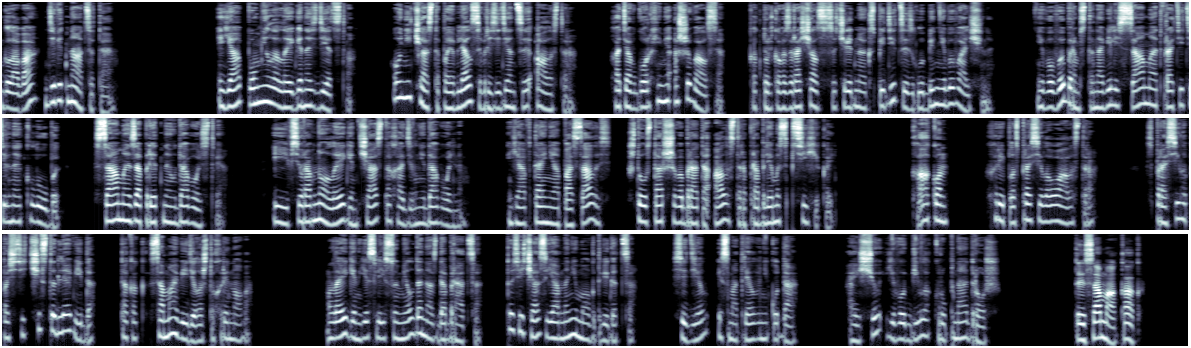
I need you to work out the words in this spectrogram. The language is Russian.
Глава девятнадцатая. Я помнила Лейгена с детства. Он не часто появлялся в резиденции Алластера, хотя в Горхеме ошивался, как только возвращался с очередной экспедиции из глубин небывальщины. Его выбором становились самые отвратительные клубы, самые запретные удовольствия. И все равно Лейген часто ходил недовольным. Я втайне опасалась, что у старшего брата Алластера проблемы с психикой. «Как он?» — хрипло спросила у Алластера. Спросила почти чисто для вида, так как сама видела, что хреново. Лейген, если и сумел до нас добраться, то сейчас явно не мог двигаться. Сидел и смотрел в никуда. А еще его била крупная дрожь. «Ты сама как?»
